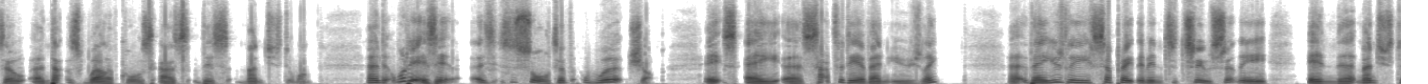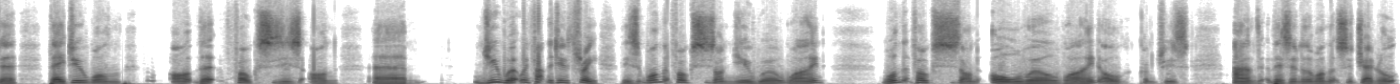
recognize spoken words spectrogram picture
So, and that as well, of course, as this Manchester one. And what it is, it is it's a sort of workshop. It's a, a Saturday event usually. Uh, they usually separate them into two. Certainly in uh, Manchester, they do one on, that focuses on um, New World. In fact, they do three. There's one that focuses on New World wine, one that focuses on Old World wine, old countries, and there's another one that's a general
